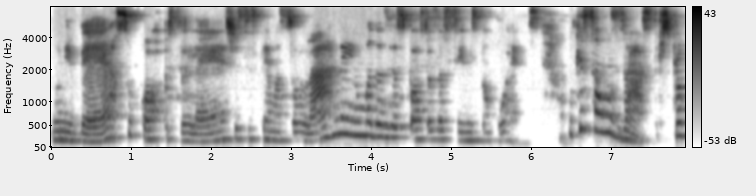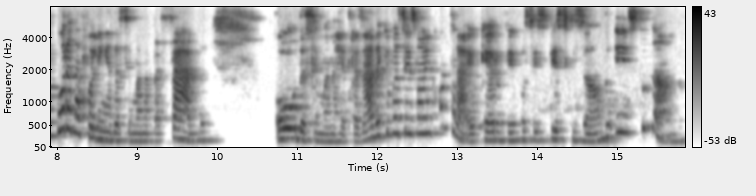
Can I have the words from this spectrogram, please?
universo, corpo celeste, sistema solar. Nenhuma das respostas acima estão corretas. O que são os astros? Procura na folhinha da semana passada ou da semana retrasada que vocês vão encontrar. Eu quero ver vocês pesquisando e estudando.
